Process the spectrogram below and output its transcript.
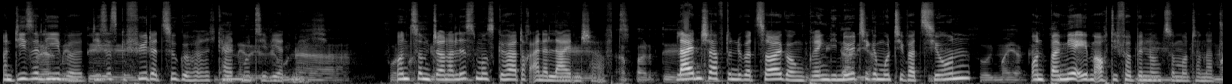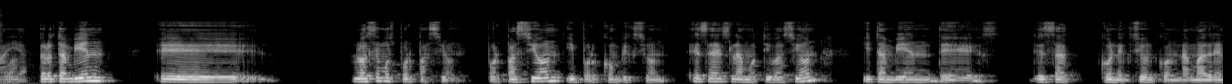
Und diese Liebe, dieses Gefühl der Zugehörigkeit motiviert mich. Und zum Journalismus gehört auch eine Leidenschaft. Leidenschaft und Überzeugung bringen die nötige Motivation und bei mir eben auch die Verbindung zur Mutter Natur. Pero también eh, lo hacemos por pasión, por pasión y por convicción. Esa es la motivación y también de esa conexión con la madre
